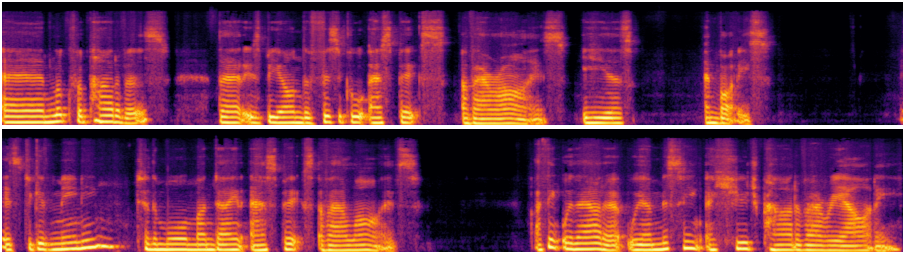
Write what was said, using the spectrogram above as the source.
and look for part of us that is beyond the physical aspects of our eyes, ears, and bodies. It's to give meaning to the more mundane aspects of our lives. I think without it, we are missing a huge part of our reality.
